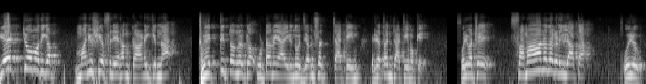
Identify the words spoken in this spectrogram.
ഏറ്റവും അധികം മനുഷ്യ സ്നേഹം കാണിക്കുന്ന വ്യക്തിത്വങ്ങൾക്ക് ഉടമയായിരുന്നു ജംഷദ് ടാറ്റയും രതൻ ടാറ്റയും ഒക്കെ. ഒരുപക്ഷെ സമാനതകളില്ലാത്ത ഒരു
